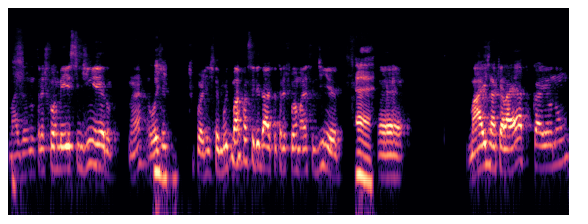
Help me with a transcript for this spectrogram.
Mas eu não transformei isso em dinheiro, né? Hoje, uhum. tipo, a gente tem muito mais facilidade para transformar isso em dinheiro. É. é. Mas naquela época eu não,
